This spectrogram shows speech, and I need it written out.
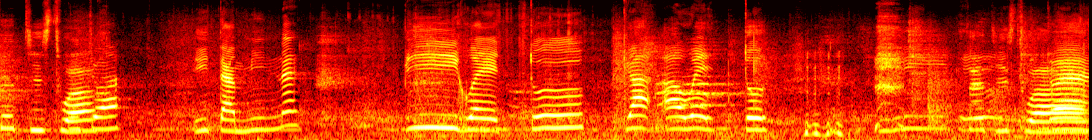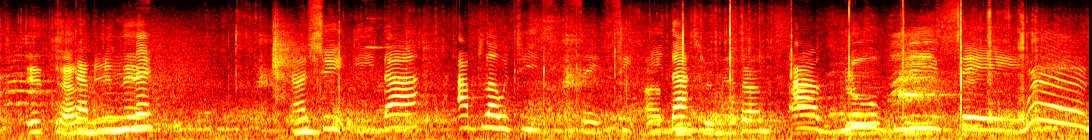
cette histoire. Toi, vitamine, pirouette, cacahuète. Cette histoire est terminée. Suis Ida, applaudissez. Ida, Messieurs, mesdames, applaudissez. Ouais,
